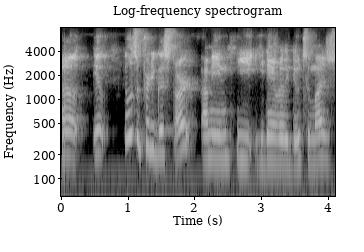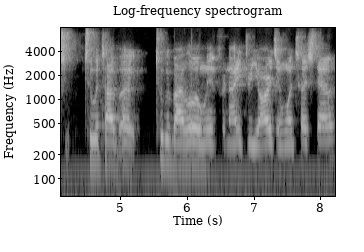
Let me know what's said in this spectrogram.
Uh, it it was a pretty good start. I mean, he he didn't really do too much. Tua Tagovailoa Tua Valoa went for 93 yards and one touchdown.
